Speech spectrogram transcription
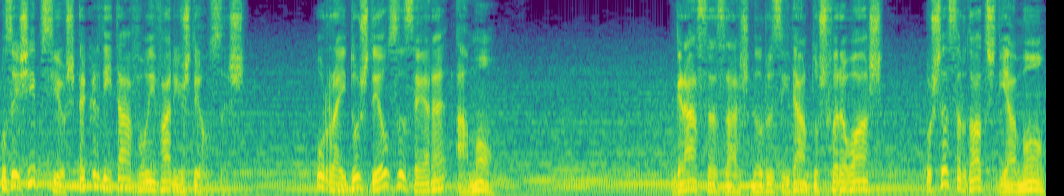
Os egípcios acreditavam em vários deuses. O rei dos deuses era Amon. Graças à generosidade dos faraós, os sacerdotes de Amon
